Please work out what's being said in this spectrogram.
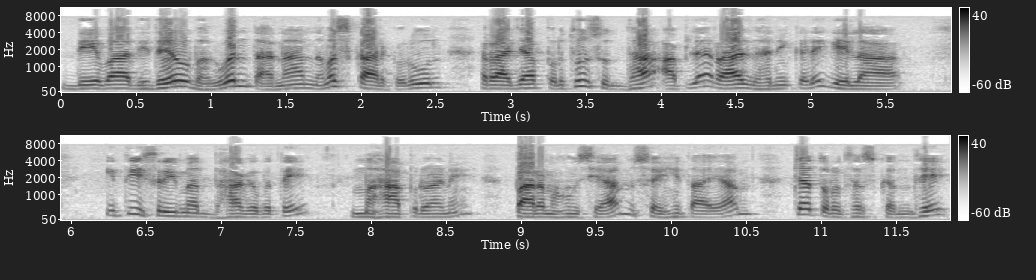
देवाधिदेव भगवंतांना नमस्कार करून राजा पृथूसुद्धा आपल्या राजधानीकडे गेला. इति श्रीमद्भागवते महापुराणे पारमहंस्यां संहितायां चतुर्थस्कन्धे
